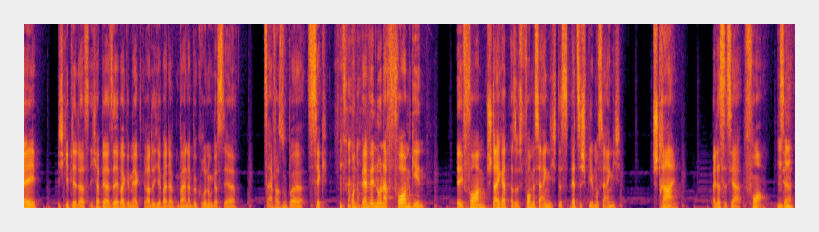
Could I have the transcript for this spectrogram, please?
Ey, ich gebe dir das. Ich habe ja selber gemerkt, gerade hier bei, der, bei einer Begründung, dass der ist einfach super sick. Und wenn wir nur nach Form gehen, die Form steigert, also Form ist ja eigentlich, das letzte Spiel muss ja eigentlich strahlen. Weil das ist ja Form. Mhm. Ist, ja,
